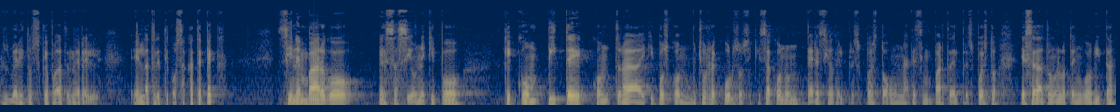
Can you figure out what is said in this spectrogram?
los méritos que pueda tener el, el Atlético Zacatepec. Sin embargo, es así, un equipo que compite contra equipos con muchos recursos y quizá con un tercio del presupuesto o una décima parte del presupuesto. Ese dato no lo tengo ahorita,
